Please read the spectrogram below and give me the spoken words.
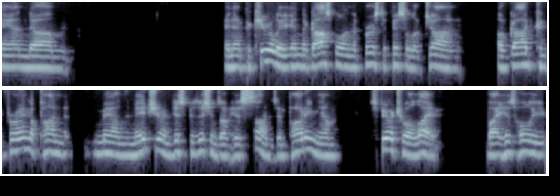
And um, and then peculiarly in the gospel in the first epistle of John, of God conferring upon man the nature and dispositions of his sons, imparting them spiritual life by his holy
